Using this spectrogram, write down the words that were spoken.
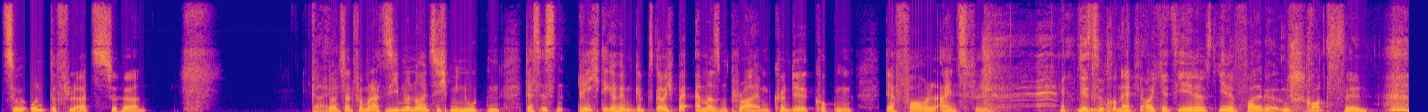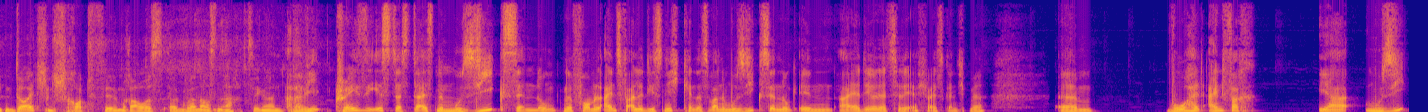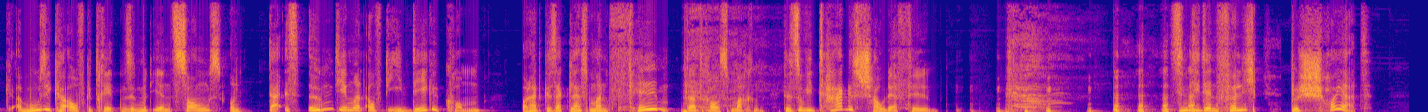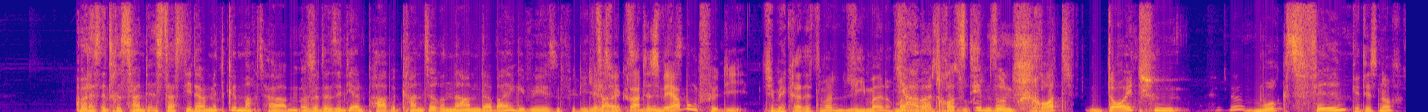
zu, und The Flirts zu hören. Geil. 1985, 97 Minuten. Das ist ein richtiger Film. Gibt's, glaube ich, bei Amazon Prime. Könnt ihr gucken. Der Formel 1 Film. Wir suchen euch jetzt jede, jede Folge einen Schrottfilm, einen deutschen Schrottfilm raus, irgendwann aus den 80ern. Aber wie crazy ist das? Da ist eine Musiksendung, ne, Formel 1 für alle, die es nicht kennen, das war eine Musiksendung in ARD oder ZDF, ich weiß gar nicht mehr, ähm, wo halt einfach ja Musik, Musiker aufgetreten sind mit ihren Songs und da ist irgendjemand auf die Idee gekommen und hat gesagt, lass mal einen Film daraus machen. Das ist so wie Tagesschau der Film. Sind die denn völlig bescheuert? Aber das Interessante ist, dass die da mitgemacht haben. Also da sind ja ein paar bekanntere Namen dabei gewesen für die Ja, das Zeit. war gratis zumindest. Werbung für die. Ich habe mir gerade jetzt mal Limal noch mal Ja, aber rausgesucht. trotzdem so ein Schrott deutschen Murks-Film. Geht es noch?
